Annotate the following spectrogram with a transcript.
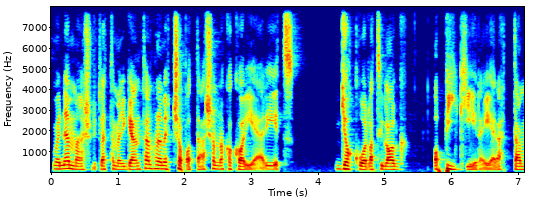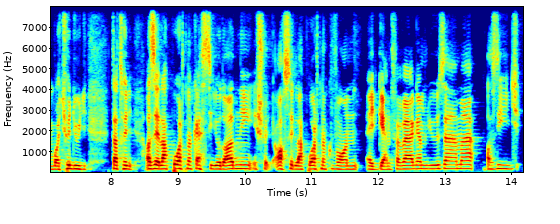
vagy nem második lettem egy genten, hanem egy csapattársamnak a karrierjét gyakorlatilag a píkjére érettem, vagy hogy úgy, tehát hogy azért Laportnak ezt így odaadni, és hogy az, hogy Laportnak van egy Gentfevelgem győzelme, az így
